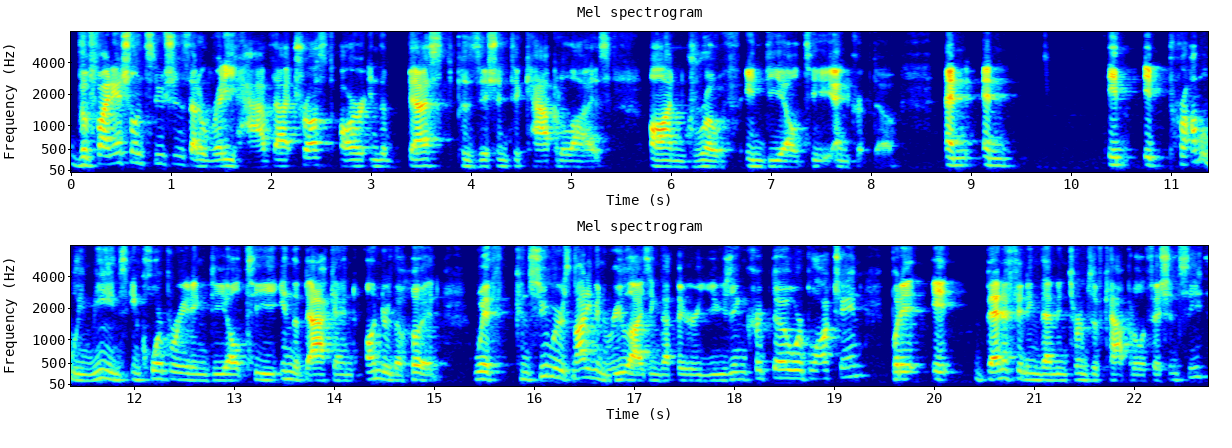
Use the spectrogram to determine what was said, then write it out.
The financial institutions that already have that trust are in the best position to capitalize on growth in DLT and crypto and and it, it probably means incorporating DLT in the back end under the hood with consumers not even realizing that they're using crypto or blockchain, but it, it benefiting them in terms of capital efficiency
